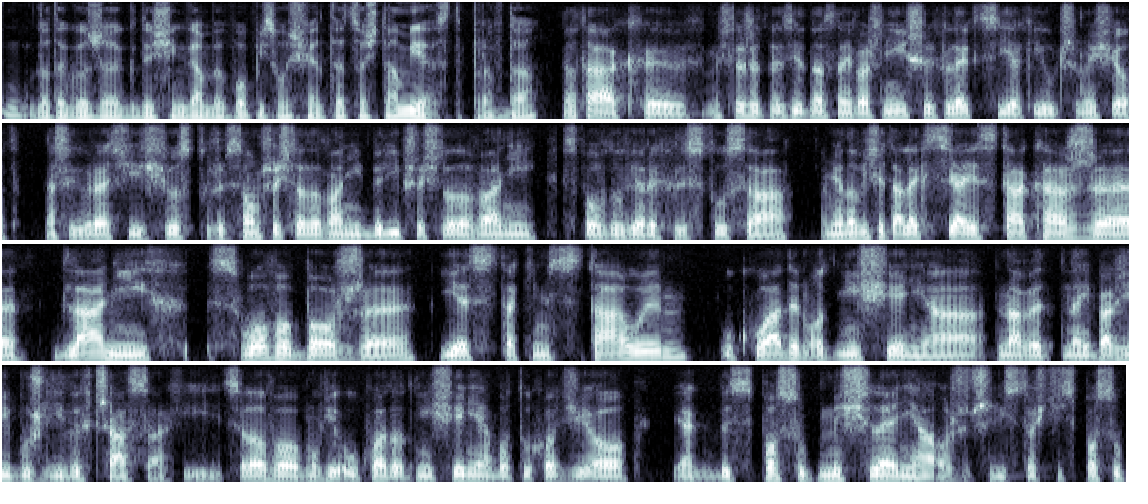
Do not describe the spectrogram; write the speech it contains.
dlatego że gdy sięgamy po Pismo Święte, coś tam jest, prawda? No tak, e, myślę, że to jest jedna z najważniejszych lekcji, jakiej uczymy się od naszych braci i sióstr, którzy są prześladowani, byli prześladowani z powodu wiary Chrystusa. A mianowicie ta lekcja jest taka, że dla nich Słowo Boże jest takim stałym układem odniesienia nawet w najbardziej burzliwych czasach. I celowo mówię układ odniesienia, bo tu chodzi o jakby sposób myślenia o rzeczywistości, sposób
